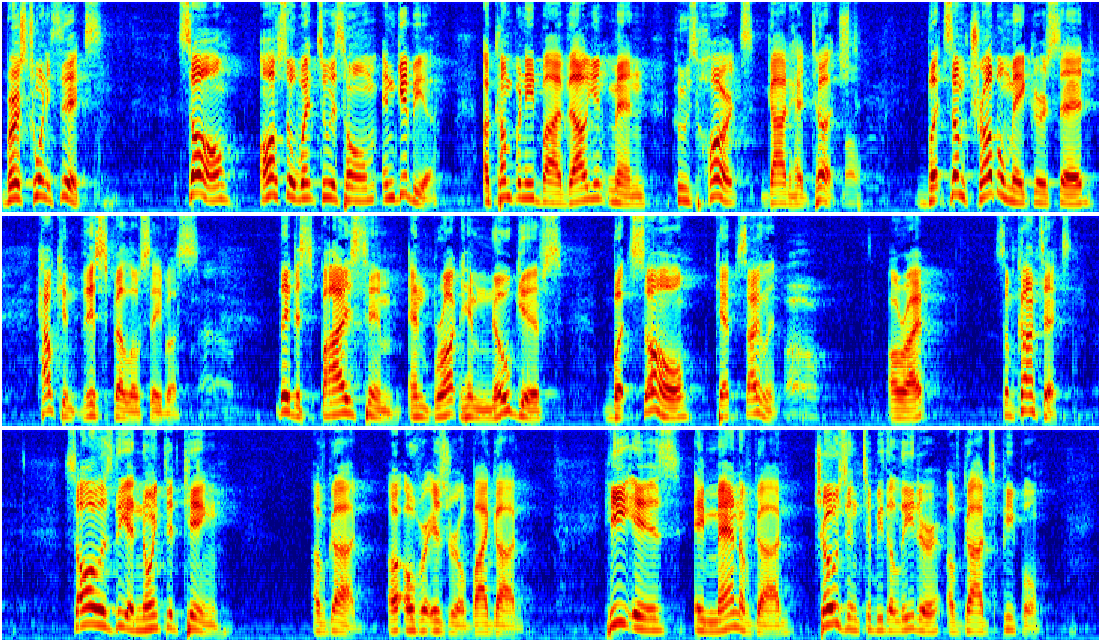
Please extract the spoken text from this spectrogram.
Verse 26 Saul also went to his home in Gibeah, accompanied by valiant men whose hearts God had touched. But some troublemakers said, How can this fellow save us? They despised him and brought him no gifts, but Saul kept silent. All right, some context. Saul is the anointed king of God, uh, over Israel by God. He is a man of God, chosen to be the leader of God's people.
